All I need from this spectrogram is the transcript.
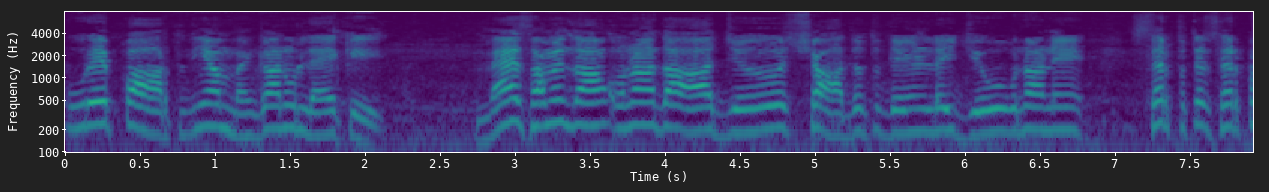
ਪੂਰੇ ਭਾਰਤ ਦੀਆਂ ਮੰਗਾਂ ਨੂੰ ਲੈ ਕੇ ਮੈਂ ਸਮਝਦਾ ਉਹਨਾਂ ਦਾ ਅੱਜ ਸ਼ਹਾਦਤ ਦੇਣ ਲਈ ਜੋ ਉਹਨਾਂ ਨੇ ਸਿਰਫ ਤੇ ਸਿਰਫ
